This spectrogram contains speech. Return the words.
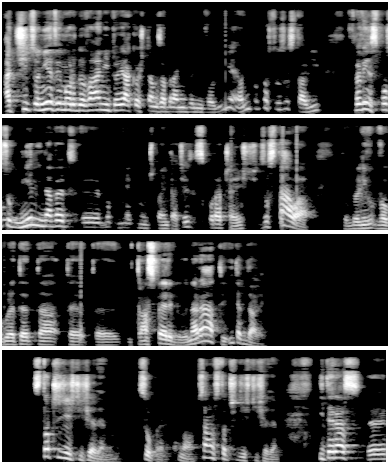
a ci, co nie wymordowani, to jakoś tam zabrani do niewoli. Nie, oni po prostu zostali w pewien sposób, mieli nawet, e, bo nie wiem, czy pamiętacie, spora część została. To byli w ogóle te, te, te, te transfery były na raty i tak dalej. 137. Super. No, sam 137. I teraz, e,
